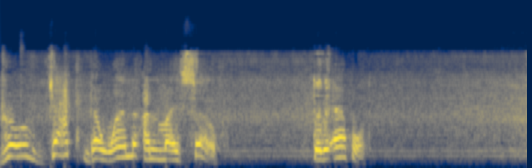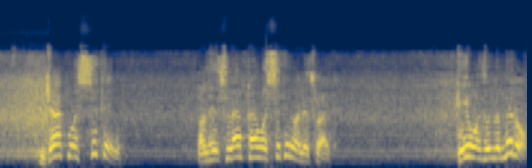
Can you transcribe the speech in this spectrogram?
drove Jack Gowon and myself to the airport. Jack was sitting on his left, I was sitting on his right. He was in the middle.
